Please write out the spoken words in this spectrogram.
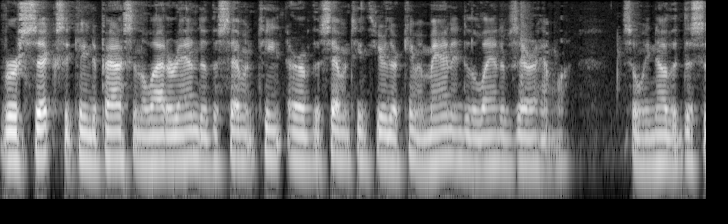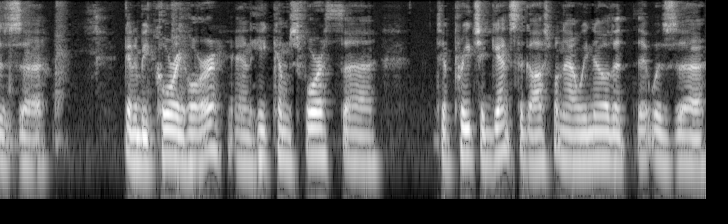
verse 6 it came to pass in the latter end of the 17th or of the 17th year there came a man into the land of Zarahemla so we know that this is uh, going to be Korihor, and he comes forth uh, to preach against the gospel. Now we know that it was uh,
